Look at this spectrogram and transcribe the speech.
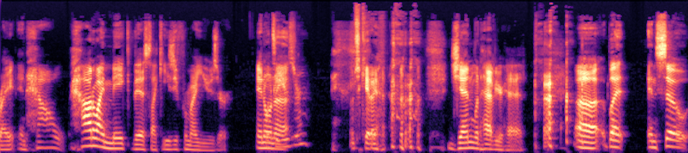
right? And how how do I make this like easy for my user? And What's on a, a user? I'm just kidding. Jen would have your head. uh, but and so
